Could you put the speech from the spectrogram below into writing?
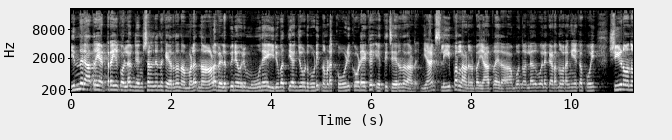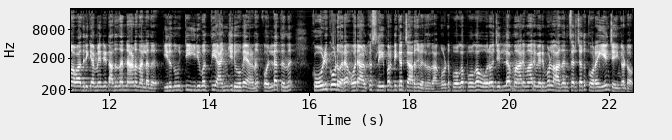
ഇന്ന് രാത്രി എട്ടരയ്ക്ക് കൊല്ലം ജംഗ്ഷനിൽ നിന്ന് കയറുന്ന നമ്മൾ നാളെ വെളുപ്പിനെ ഒരു മൂന്ന് ഇരുപത്തിയഞ്ചോട് കൂടി നമ്മുടെ കോഴിക്കോടേക്ക് എത്തിച്ചേരുന്നതാണ്. ഞാൻ സ്ലീപ്പറിലാണ് കേട്ടോ യാത്ര ചെയ്തത്. അതാകുമ്പോൾ നല്ലതുപോലെ കിടന്നുറങ്ങിയൊക്കെ പോയി ക്ഷീണമൊന്നും ആവാതിരിക്കാൻ വേണ്ടിയിട്ട് അത് തന്നെയാണ് നല്ലത്. ഇരുന്നൂറ്റി ഇരുപത്തി അഞ്ച് രൂപയാണ് കൊല്ലത്തുനിന്ന് കോഴിക്കോട് വരെ ഒരാൾക്ക് സ്ലീപ്പർ ടിക്കറ്റ് ചാർജ് വരുന്നത്. അങ്ങോട്ട് പോകെ പോകെ ഓരോ ജില്ല മാറി മാറി വരുമ്പോൾ അതനുസരിച്ച് അത് കുറയുകയും ചെയ്യും കേട്ടോ.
